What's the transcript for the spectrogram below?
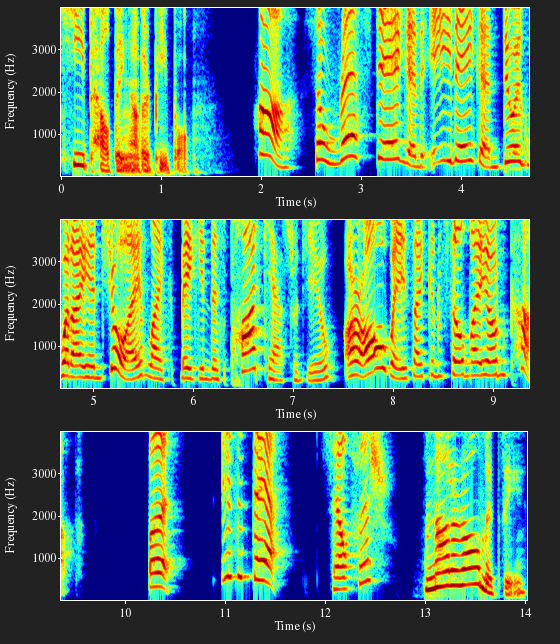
keep helping other people. Huh. So resting and eating and doing what I enjoy, like making this podcast with you, are all ways I can fill my own cup. But isn't that selfish? Not at all, Mitzi.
